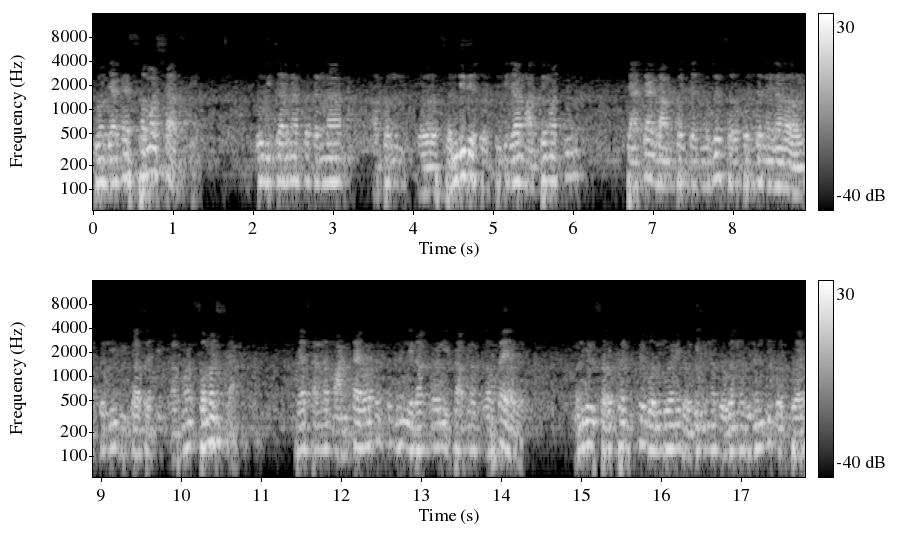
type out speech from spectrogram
किंवा ज्या काय समस्या असतील तो विचारण्याचा त्यांना आपण संधी देत असतो की ज्या माध्यमातून त्या त्या ग्रामपंचायतमधले सरपंचांना येणाऱ्या अडचणी विकासाची कामं समस्या या त्यांना मांडता यावं तर त्याचं निराकरण इथं आपल्याला करता यावं. म्हणून मी सरपंच बंधू आणि भगिनींना दोघांना विनंती करतो आहे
